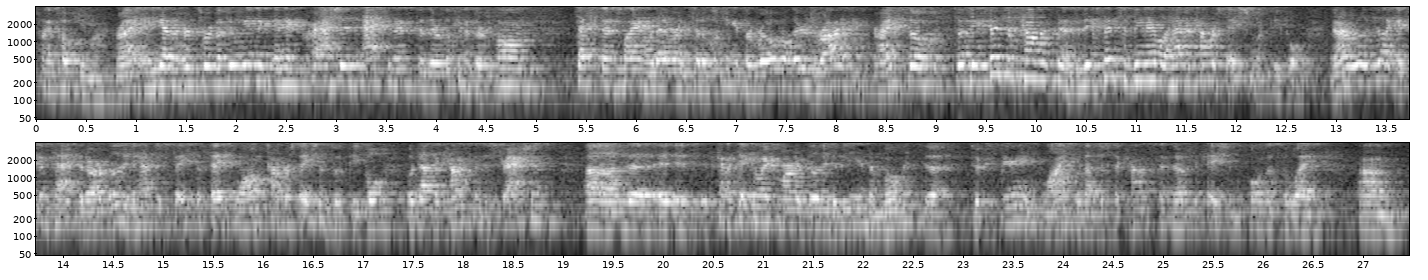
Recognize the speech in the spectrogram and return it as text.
playing Pokemon, right? And you guys have heard stories about people getting into crashes, accidents because they were looking at their phone texting, playing, whatever, instead of looking at the road while they're driving, right? So, so at the expense of common sense, at the expense of being able to have a conversation with people, and I really feel like it's impacted our ability to have just face-to-face long conversations with people without the constant distractions. Uh, the, it's, it's kind of taken away from our ability to be in the moment, to, to experience life without just the constant notifications pulling us away. Um,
